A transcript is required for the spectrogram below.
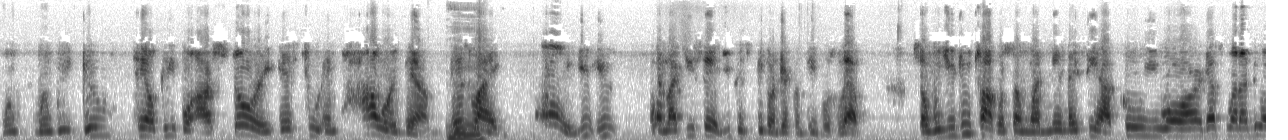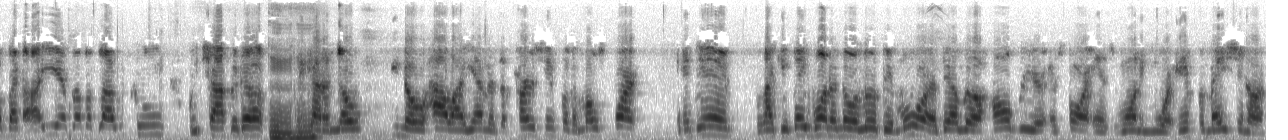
when when we do tell people our story, is to empower them. It's Mhm. like, hey, you you, and like you said, you can speak on different people's level. So when you do talk with someone, and then they see how cool you are. That's what I do. I'm like, oh yeah, blah blah blah. We cool. We chop it up. Mhm. They kind of know, you know, how I am as a person for the most part. And then, like, if they want to know a little bit more, they're a little hungrier as far as wanting more information or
